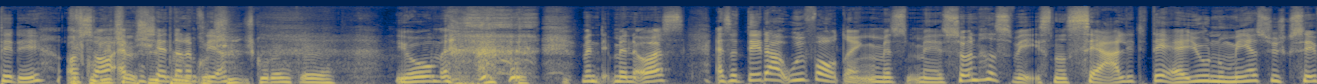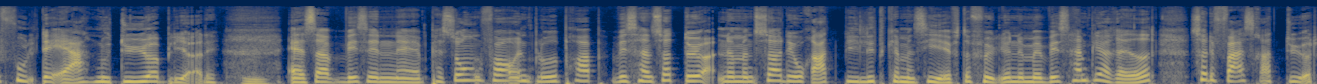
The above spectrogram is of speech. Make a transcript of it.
det er det. Og så at patienterne bliver... Skulle du ikke? Jo, men, men, men også, altså det der er udfordringen med, med sundhedsvæsenet særligt, det er jo, nu mere succesfuldt det er, nu dyrere bliver det. Mm. Altså hvis en øh, person får en blodprop, hvis han så dør, når man, så er det jo ret billigt, kan man sige efterfølgende, men hvis han bliver reddet, så er det faktisk ret dyrt,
